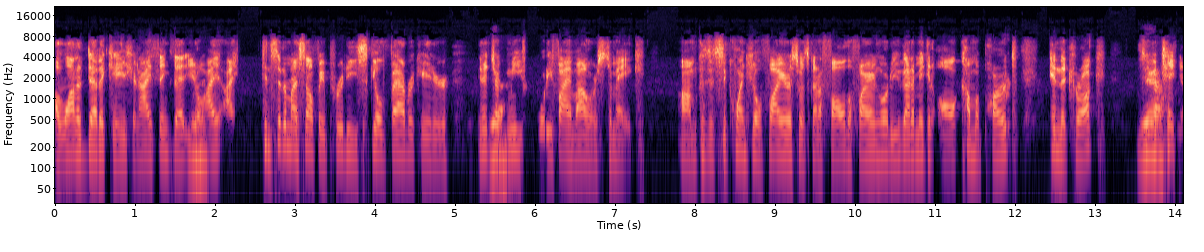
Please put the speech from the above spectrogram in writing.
a lot of dedication. I think that you know I, I consider myself a pretty skilled fabricator, and it took me 45 hours to make. Um, because it's sequential fire, so it's got to follow the firing order. You got to make it all come apart in the truck. So you Yeah. can take it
